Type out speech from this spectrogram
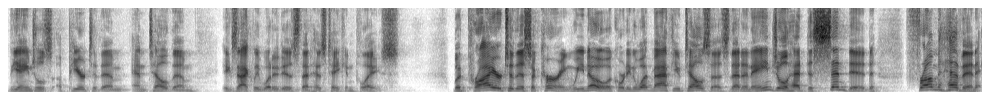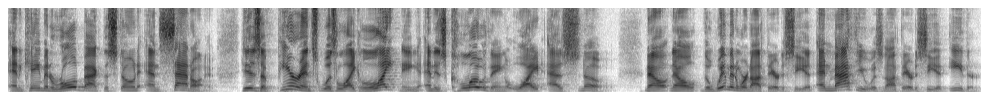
The angels appear to them and tell them exactly what it is that has taken place. But prior to this occurring, we know, according to what Matthew tells us, that an angel had descended from heaven and came and rolled back the stone and sat on it. His appearance was like lightning and his clothing white as snow. Now, now the women were not there to see it, and Matthew was not there to see it either.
